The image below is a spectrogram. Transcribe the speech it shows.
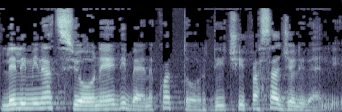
l'eliminazione di ben 14 passaggi a livelli.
